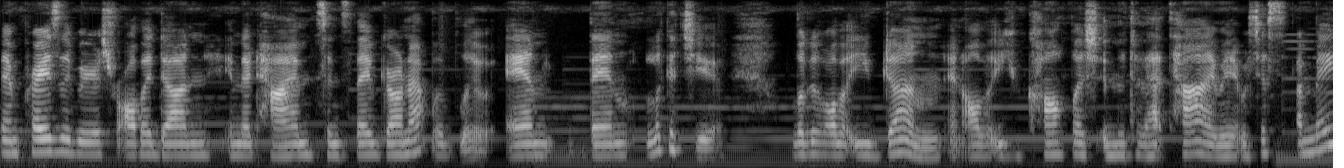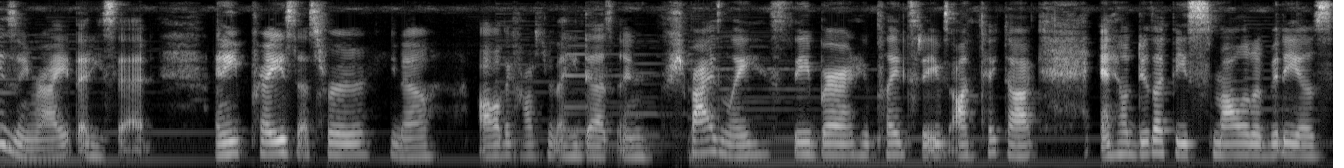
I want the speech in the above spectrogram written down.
then praised the viewers for all they've done in their time since they've grown up with Blue. And then look at you look at all that you've done and all that you've accomplished in that time. And it was just amazing, right? That he said. And he praised us for, you know, all the accomplishment that he does. And surprisingly, Steve Burns, who played Steve's on TikTok, and he'll do like these small little videos,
